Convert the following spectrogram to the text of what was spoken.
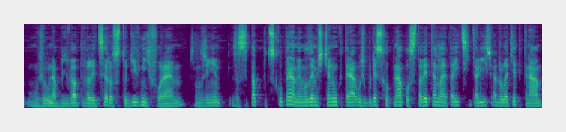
můžou nabývat velice rostodivných forem. Samozřejmě zase ta podskupina mimozemšťanů, která už bude schopná postavit ten létající talíř a doletět k nám,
